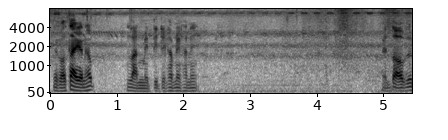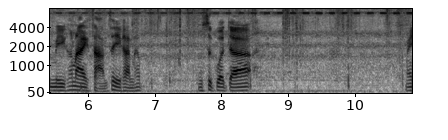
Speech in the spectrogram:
เดี๋ยวขอใส่กันครับรันไม่ติดนะครับในคันนี้เห็นต่อจะมีข้างในอีกสามสี่คันครับ รู้สึกว่าจะ ไม่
